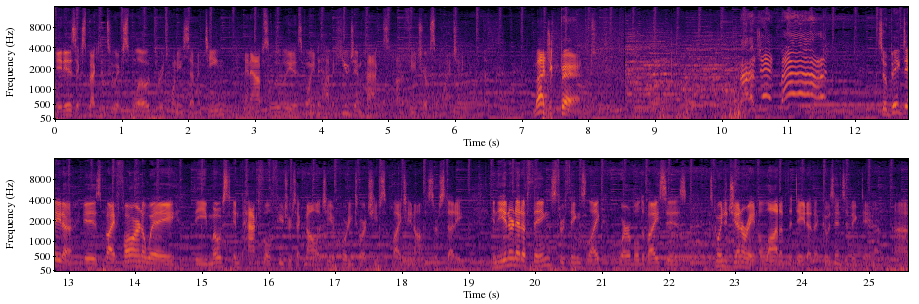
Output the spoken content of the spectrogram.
it is expected to explode through 2017 and absolutely is going to have a huge impact on the future of supply chain. Magic Band! Magic Band! So big data is by far and away the most impactful future technology according to our Chief Supply Chain Officer study. In the Internet of Things, through things like wearable devices, is going to generate a lot of the data that goes into big data. Uh,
